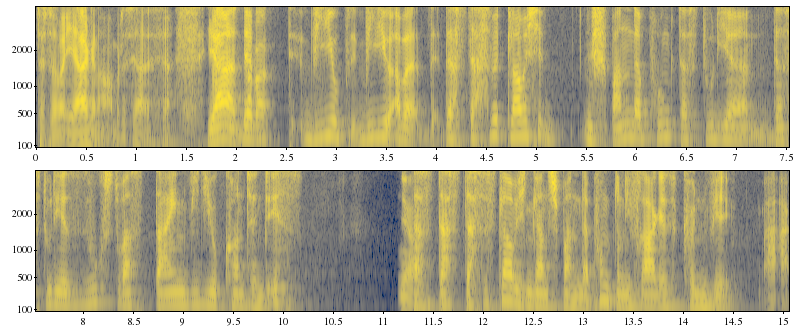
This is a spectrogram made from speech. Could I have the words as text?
Das ist aber, ja, genau, aber das ja, ist ja. Ja, der Aber- Video, Video, aber das, das wird, glaube ich, ein spannender Punkt, dass du dir, dass du dir suchst, was dein Videocontent ist. Ja. Das, das, das ist, glaube ich, ein ganz spannender Punkt. Und die Frage ist, können wir, ah,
